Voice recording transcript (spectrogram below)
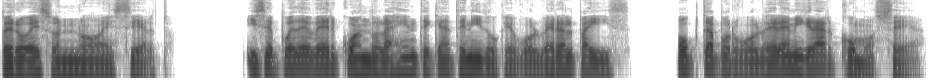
pero eso no es cierto. Y se puede ver cuando la gente que ha tenido que volver al país opta por volver a emigrar como sea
